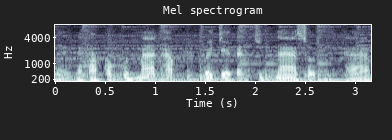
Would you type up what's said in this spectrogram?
เลยนะครับ ขอบคุณมากครับ ไว้เจอกันคลิปหน้าสวัสดีครับ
